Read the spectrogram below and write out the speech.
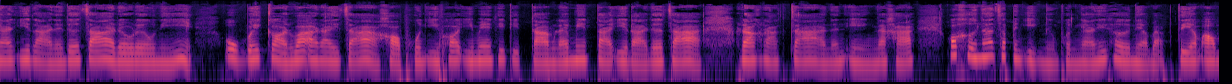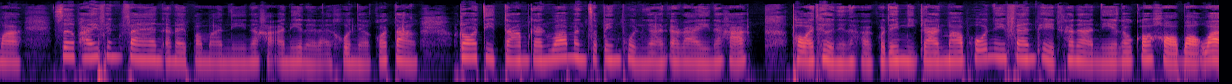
งานอีหลาในเดอจ้าเร็วๆนี้ อุบไว้ก่อนว่าอะไรจ้า ขอบคุณอีพ่ออีเมที่ติดตามและเมตตาอีหลาเดอจ้า รักรักจ้านั่นเองนะคะ ก็คือน่าจะเป็นอีกหนึ่งผลงานที่เธอเนี่ยแบบเตรียมเอามาเซอร์ไพรส์แฟนๆอะไรประมาณนี้นะคะ อันนี้หลายๆ คนเนี่ยก็ต่างรอติดตามกันว่ามันจะเป็นผลงานอะไรนะคะ เพราะว่าเธอเนี่ยนะคะก็ได้มีการมาโพสต์ในแฟนเพจขนาดนี้แล้วก็ขอบอกว่า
